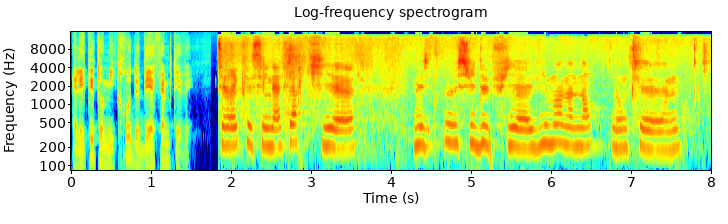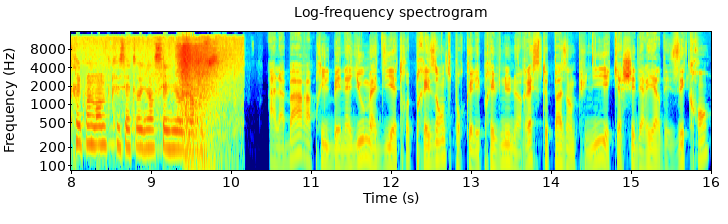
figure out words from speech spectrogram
Elle était au micro de BFM TV. C'est vrai que c'est une affaire qui euh, me, suit depuis euh, huit mois maintenant, donc euh, très contente que cette audience ait lieu aujourd'hui. À la barre, April Benayoum a dit être présente pour que les prévenus ne restent pas impunis et cachés derrière des écrans.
